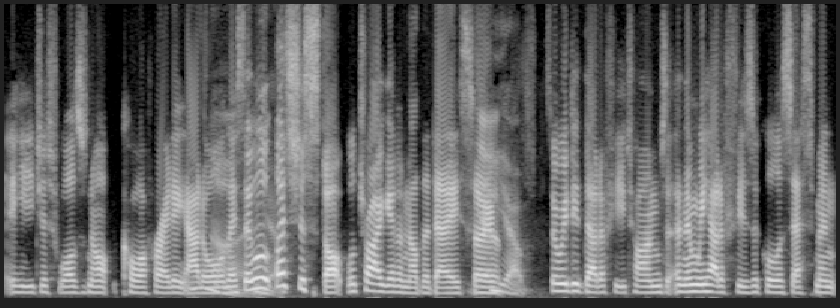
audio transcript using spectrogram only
he just was not cooperating at all. They said, "Well, Yeah. let's just stop. We'll try again another day." So Yeah. yeah. so we did that a few times, and then we had a physical assessment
